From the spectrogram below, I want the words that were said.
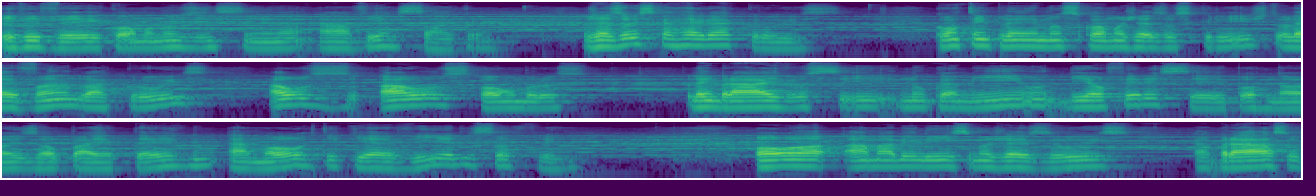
e viver como nos ensina a via sacra. Jesus carrega a cruz. Contemplemos como Jesus Cristo levando a cruz aos, aos ombros. Lembrai-vos no caminho de oferecer por nós ao Pai Eterno a morte que havia de sofrer. Ó amabilíssimo Jesus, abraço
